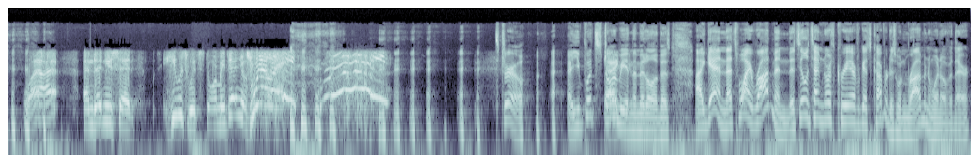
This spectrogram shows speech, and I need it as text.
what? And then you said he was with Stormy Daniels. Really, really? It's true. you put Stormy Thank in the middle of this. Again, that's why Rodman, that's the only time North Korea ever gets covered is when Rodman went over there.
